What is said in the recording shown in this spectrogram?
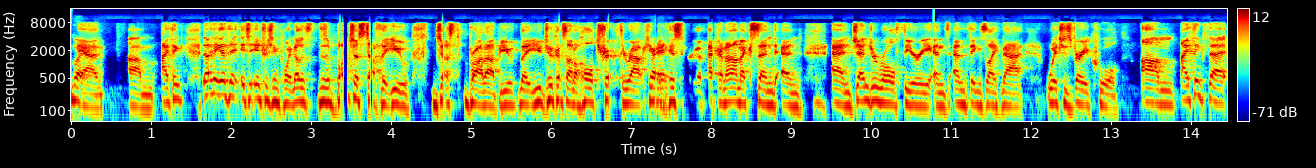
Right. And um, I think I think it's an interesting point. Now, there's, there's, a bunch of stuff that you just brought up. You that you took us on a whole trip throughout human right. history of economics and and and gender role theory and and things like that, which is very cool. Um, I think that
